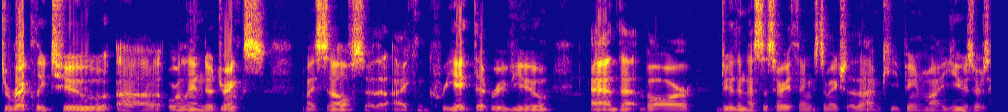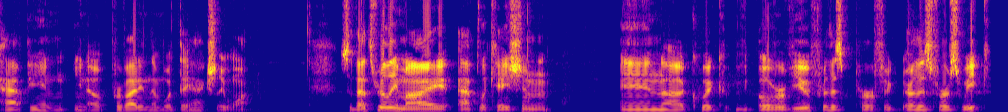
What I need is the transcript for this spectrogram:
directly to uh, Orlando Drinks myself so that I can create that review, add that bar, do the necessary things to make sure that I'm keeping my users happy and you know providing them what they actually want. So that's really my application in a quick overview for this perfect or this first week.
